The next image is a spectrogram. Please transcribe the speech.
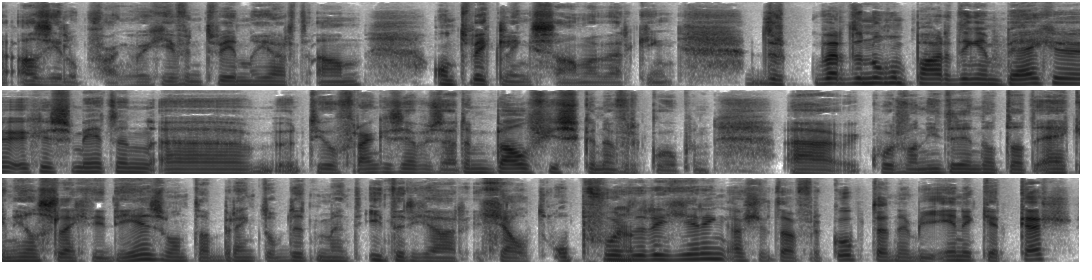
asielopvang, we geven 2 miljard aan ontwikkelingssamenwerking. Er werden nog een paar dingen bijgesmeten. Theo Franken zei, we zouden belfjes kunnen verkopen. ik hoor van iedereen dat dat eigenlijk een heel slecht idee is, want dat brengt op dit moment ieder jaar geld op voor ja. de regering. Als je dat verkoopt, dan heb je één keer cash.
